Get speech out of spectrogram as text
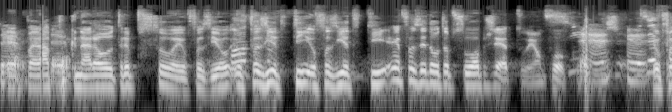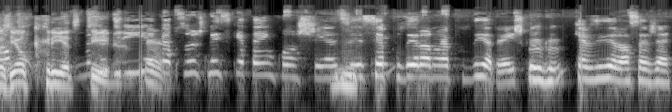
é para apequenar a outra pessoa. Eu fazia, eu, fazia de ti, eu fazia de ti, é fazer da outra pessoa objeto, é um pouco. Sim, mas, mas é eu fazia falta, o que queria de ti. Eu diria é. que há pessoas que nem sequer têm consciência se é poder ou não é poder. É isto que uhum. eu quero dizer. Ou seja,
